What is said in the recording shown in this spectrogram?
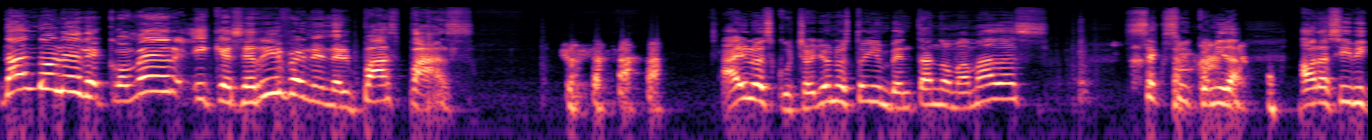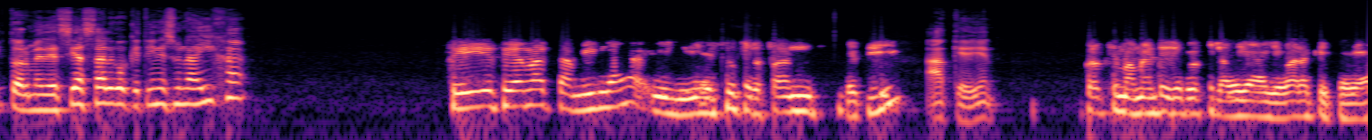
Dándole de comer y que se rifen en el paz paz. Ahí lo escucho, yo no estoy inventando mamadas. Sexo y comida. Ahora sí, Víctor, ¿me decías algo que tienes una hija? Sí, se llama Camila y es súper fan de ti. Ah, qué bien. Próximamente yo creo que la voy a llevar a que te vea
